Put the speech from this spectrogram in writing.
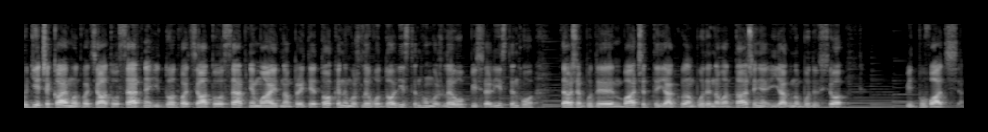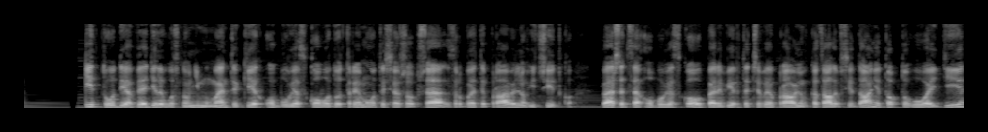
Тоді чекаємо 20 серпня і до 20 серпня мають нам прийти токени, можливо, до лістингу, можливо, після лістингу. Це вже будемо бачити, як нам буде навантаження і як воно буде все відбуватися. І тут я виділив основні моменти, яких обов'язково дотримуватися, щоб ще зробити правильно і чітко. Перше, це обов'язково перевірте, чи ви правильно вказали всі дані, тобто UID,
